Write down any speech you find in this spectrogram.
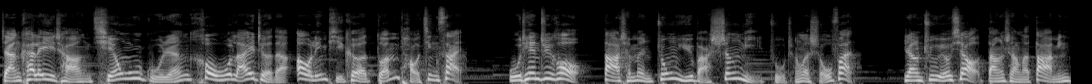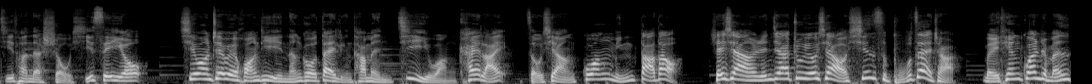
展开了一场前无古人后无来者的奥林匹克短跑竞赛。五天之后，大臣们终于把生米煮成了熟饭，让朱由校当上了大明集团的首席 CEO。希望这位皇帝能够带领他们继往开来，走向光明大道。谁想人家朱由校心思不在这儿，每天关着门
